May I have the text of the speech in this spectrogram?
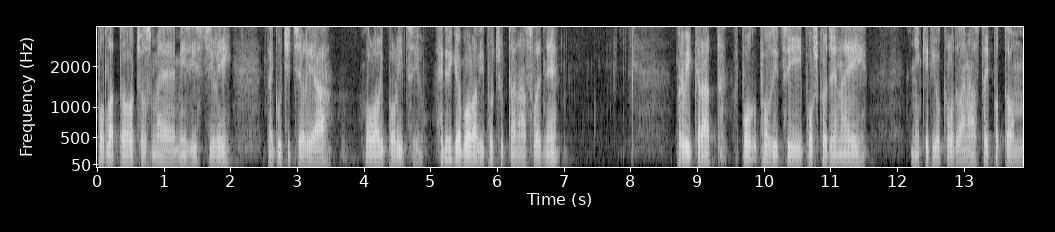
podľa toho, čo sme my zistili, tak učitelia volali políciu. Hedviga bola vypočutá následne. Prvýkrát v pozícii poškodenej niekedy okolo 12. potom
